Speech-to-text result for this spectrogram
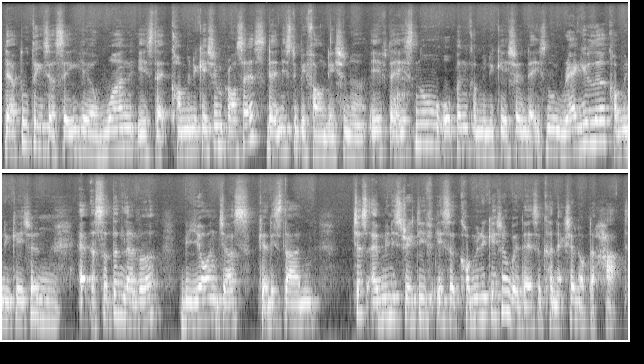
there are two things you're saying here. One is that communication process that needs to be foundational. If there is no open communication, there is no regular communication hmm. at a certain level beyond just get this done, just administrative, is a communication where there's a connection of the heart.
